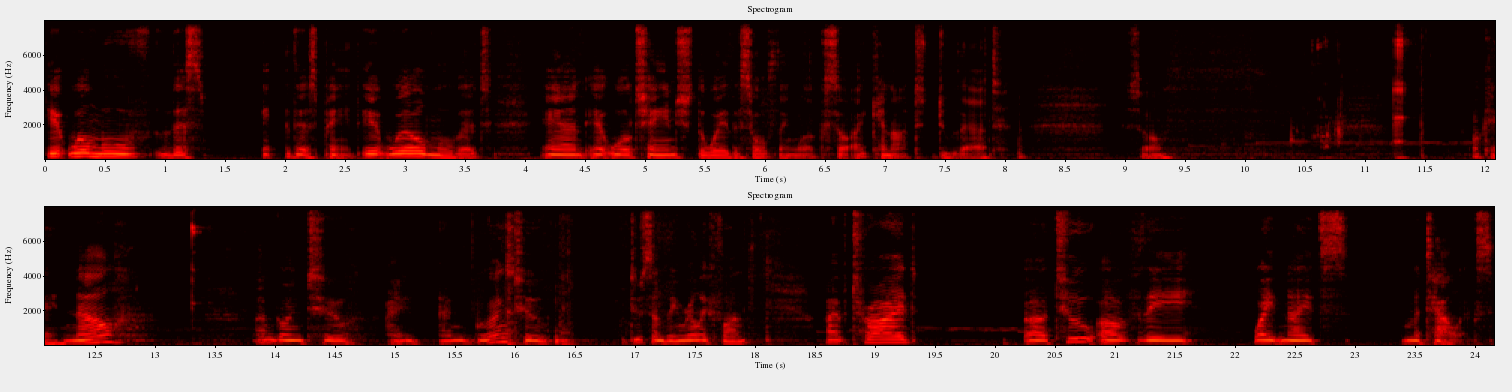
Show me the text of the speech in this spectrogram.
it will move this this paint. It will move it and it will change the way this whole thing looks. So I cannot do that. So, okay, now I'm going to I, I'm going to do something really fun. I've tried uh, two of the White Nights' metallics.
